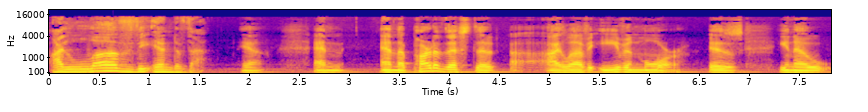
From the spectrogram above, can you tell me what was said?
I mm-hmm. love the end of that. Yeah. And and the part of this that I love even more is, you know,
